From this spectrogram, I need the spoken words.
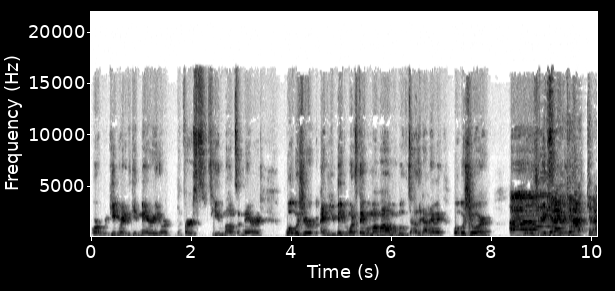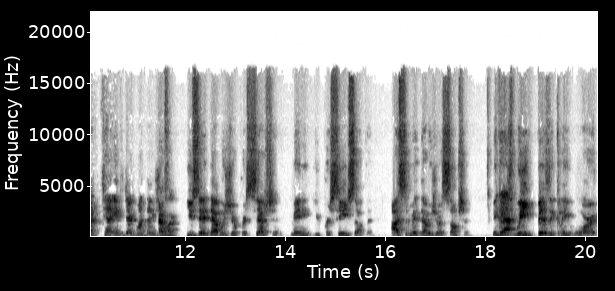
or we're getting ready to get married, or the first few months of marriage. What was your and you maybe want to stay with my mom or move to other dynamic? What was your Um, was your Can I can I can I can I interject one thing? Absolutely. You said that was your perception, meaning you perceive something. I submit that was your assumption because Yeah. we physically weren't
